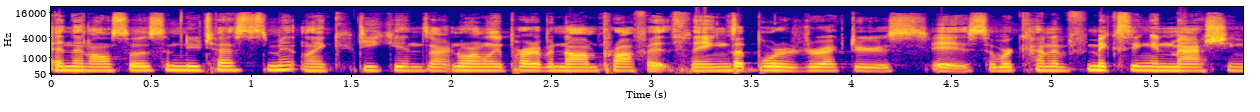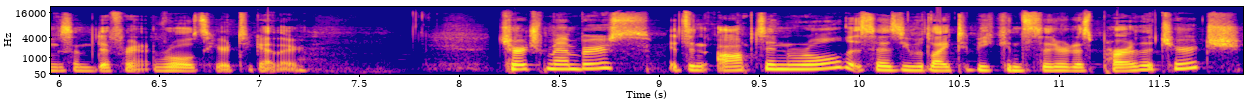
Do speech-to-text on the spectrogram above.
and then also some New Testament. Like deacons aren't normally part of a nonprofit thing, but board of directors is. So we're kind of mixing and mashing some different roles here together. Church members, it's an opt in role that says you would like to be considered as part of the church.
